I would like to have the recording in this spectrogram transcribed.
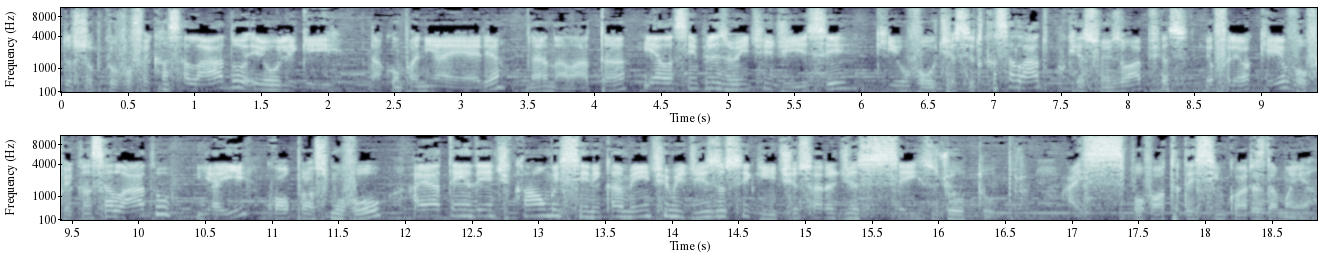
Quando eu soube que o voo foi cancelado, eu liguei na companhia aérea, né, na Latam, e ela simplesmente disse que o voo tinha sido cancelado por questões óbvias. Eu falei, ok, o voo foi cancelado, e aí, qual o próximo voo? Aí a atendente calma e cinicamente me diz o seguinte, isso era dia 6 de outubro por volta das 5 horas da manhã.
